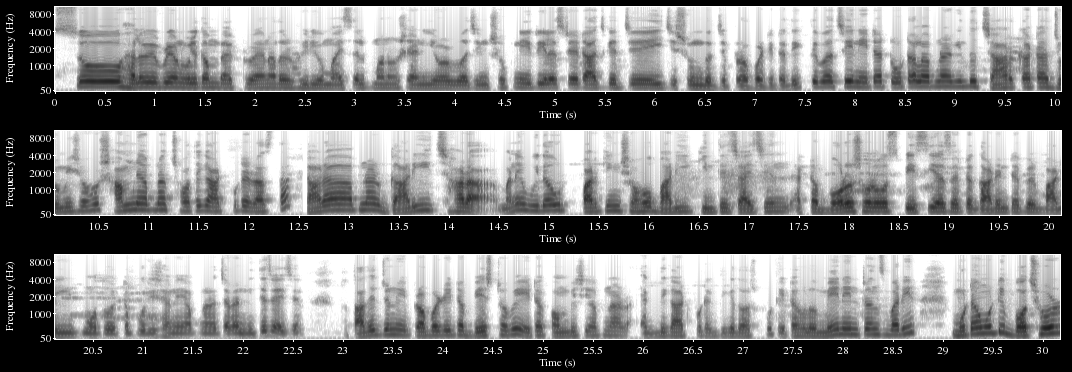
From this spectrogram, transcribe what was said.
So, hello everyone, welcome back to another video. Myself মানুষ and you're watching Shukni real estate আজকের যে এই যে সুন্দর যে প্রপার্টিটা দেখতে পাচ্ছেন এটা টোটাল আপনার কিন্তু চার কাঠা জমি সহ সামনে আপনার ছ থেকে আট ফুটের রাস্তা। যারা আপনার গাড়ি ছাড়া মানে উইদাউট পার্কিং সহ বাড়ি কিনতে চাইছেন একটা বড় সড়ো স্পেসিয়াস একটা গার্ডেন টাইপের বাড়ির মতো একটা পজিশনে আপনারা যারা নিতে চাইছেন তো তাদের জন্য এই প্রপার্টিটা বেস্ট হবে। এটা কম বেশি আপনার একদিকে আট ফুট একদিকে দশ ফুট এটা হলো মেন এন্ট্রান্স বাড়ির। মোটামুটি বছর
